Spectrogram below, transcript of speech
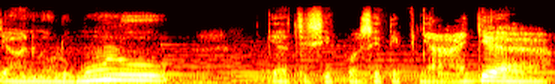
jangan ngeluh mulu. Lihat sisi positifnya aja.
